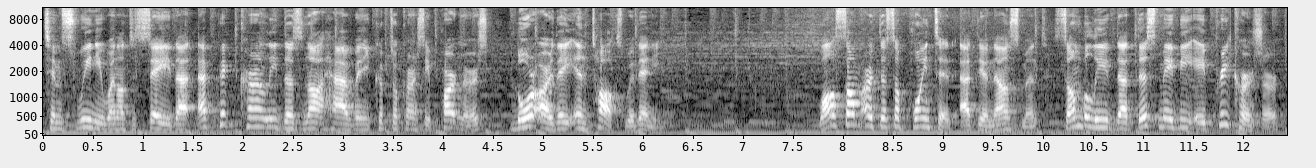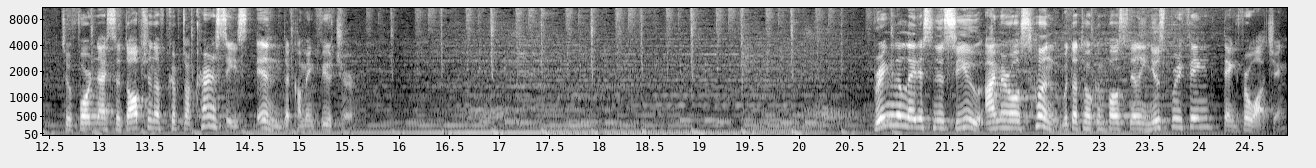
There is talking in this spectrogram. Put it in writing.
Tim Sweeney went on to say that Epic currently does not have any cryptocurrency partners, nor are they in talks with any. While some are disappointed at the announcement, some believe that this may be a precursor to Fortnite's adoption of cryptocurrencies in the coming future. Bringing the latest news to you, I'm your host Hun with the Token Post Daily News Briefing. Thank you for watching.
